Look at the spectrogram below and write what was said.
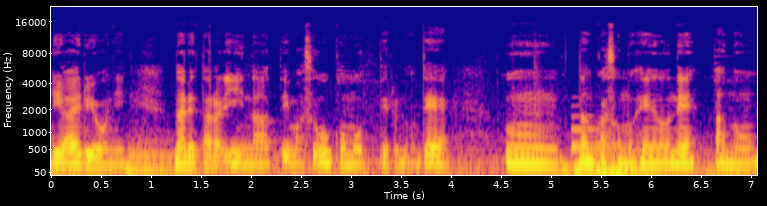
り合えるようになれたらいいなって今すごく思ってるのでうんなんかその辺をねあの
